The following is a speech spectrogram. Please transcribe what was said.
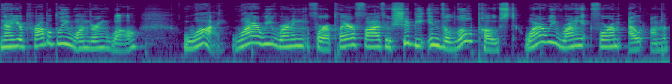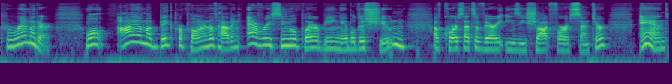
Now you're probably wondering, well, why? Why are we running for a player 5 who should be in the low post? Why are we running it for him out on the perimeter? Well, I am a big proponent of having every single player being able to shoot, and of course, that's a very easy shot for a center, and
